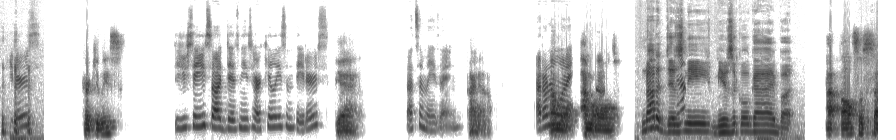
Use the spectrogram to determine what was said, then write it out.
theaters. hercules Did you say you saw Disney's Hercules in theaters? yeah That's amazing. i know I don't know i'm what I. old, I'm old. Not a Disney musical guy, but I also saw,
